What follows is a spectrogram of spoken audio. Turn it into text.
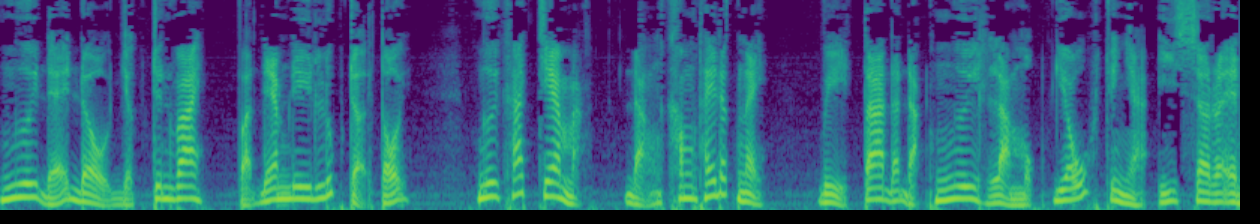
ngươi để đồ vật trên vai và đem đi lúc trời tối. Ngươi khá che mặt, đặng không thấy đất này, vì ta đã đặt ngươi làm một dấu cho nhà Israel.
